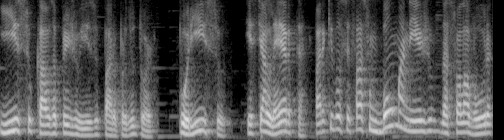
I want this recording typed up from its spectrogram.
e isso causa prejuízo para o produtor. Por isso, este alerta para que você faça um bom manejo da sua lavoura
